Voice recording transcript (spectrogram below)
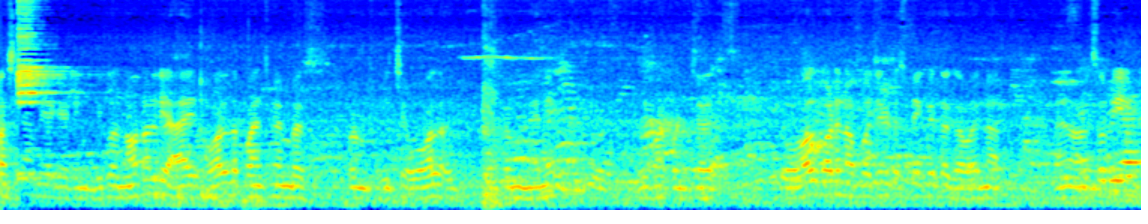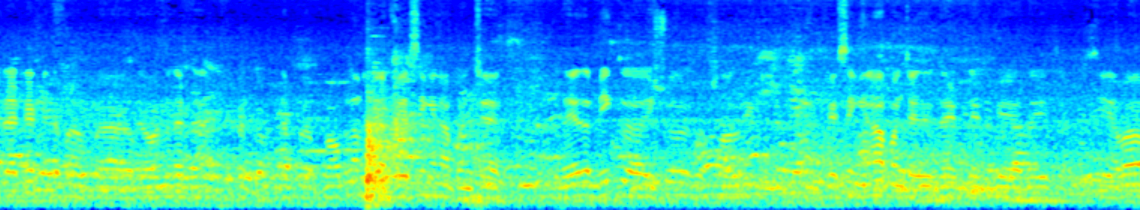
first time we are getting because not only I, all the punch members from each all from many Goa Panchayat, so all got an opportunity to speak with the governor. And also we interacted with the uh, governor that the, problems we are facing in our panchayat. There is a big uh, issue solving facing in our panchayat is that, that we that, our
